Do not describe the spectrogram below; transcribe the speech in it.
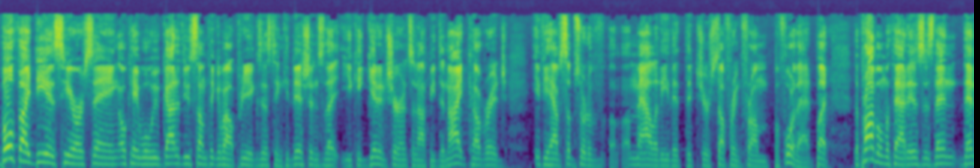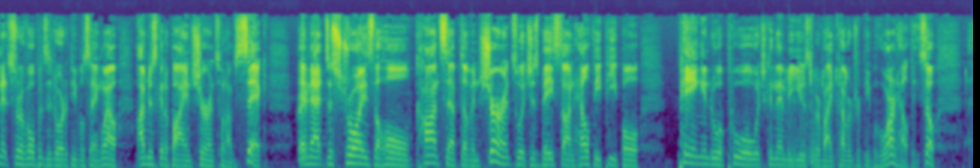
both ideas here are saying, okay, well, we've got to do something about pre-existing conditions so that you can get insurance and not be denied coverage if you have some sort of uh, a malady that, that you're suffering from before that. But the problem with that is, is then, then it sort of opens the door to people saying, well, I'm just going to buy insurance when I'm sick. Right. And that destroys the whole concept of insurance, which is based on healthy people paying into a pool, which can then be used to provide coverage for people who aren't healthy. So, uh,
